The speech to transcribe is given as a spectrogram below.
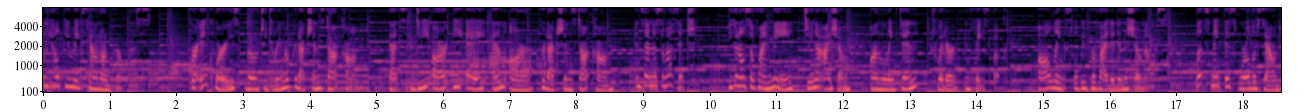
we help you make sound on purpose. For inquiries, go to dreamrproductions.com. That's D R E A M R productions.com and send us a message. You can also find me, Jeanna Isham, on LinkedIn, Twitter, and Facebook. All links will be provided in the show notes. Let's make this world of sound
